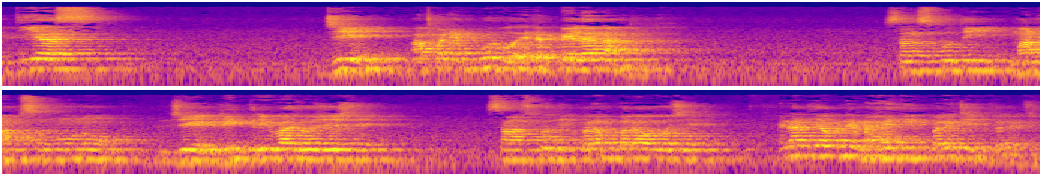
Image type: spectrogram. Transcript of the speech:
ઇતિહાસ જે આપણને પૂર્વ એટલે પહેલાના સંસ્કૃતિ, માનવ સમૂહનો જે રીત રિવાજો જે છે, સાંસ્કૃતિક પરંપરાઓ છે, એનાથી આપણે માહિતી પરિચિત કરે છે.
